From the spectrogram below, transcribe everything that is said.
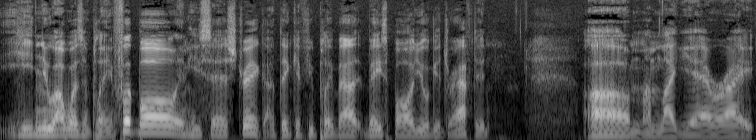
he knew I wasn't playing football, and he said, "Strick, I think if you play ba- baseball, you'll get drafted." Um, I'm like, yeah, right.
